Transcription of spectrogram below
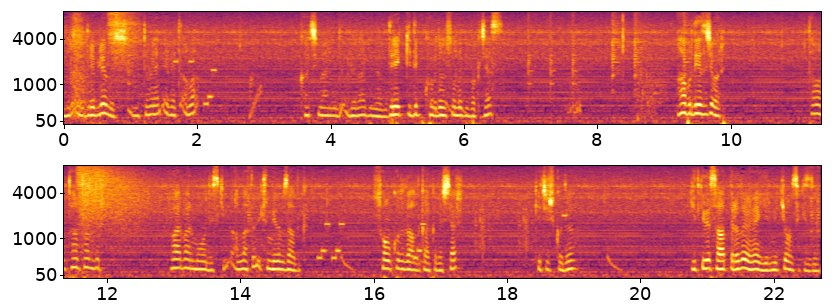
Bunları öldürebiliyor muyuz? Muhtemelen evet ama kaç mermide ölüyorlar bilmiyorum. Direkt gidip koridorun sonuna bir bakacağız. Ha burada yazıcı var. Tamam tamam tamam dur. Var var Mo diskim. Allah'tan üçünü yanımıza aldık. Son kodu da aldık arkadaşlar. Geçiş kodu. Gitgide saatler alıyor. He, 22.18 diyor.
